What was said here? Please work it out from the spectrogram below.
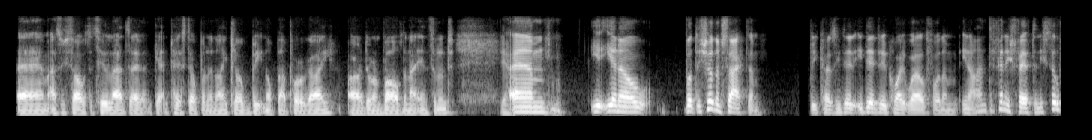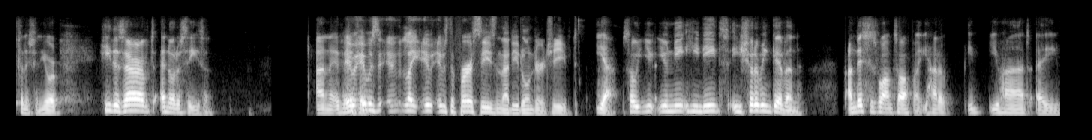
Um, as we saw with the two lads out getting pissed up in a nightclub, beating up that poor guy, or they were involved in that incident. Yeah. Um, you, you know, but they shouldn't have sacked him because he did he did do quite well for them. You know, and to finish fifth, and he still finished in Europe. He deserved another season. And if, it, if it, it, was it, like it, it was the first season that he'd underachieved. Yeah, so you you need he needs he should have been given, and this is what I'm talking about. You had a you, you had a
